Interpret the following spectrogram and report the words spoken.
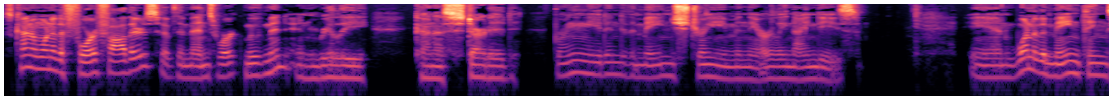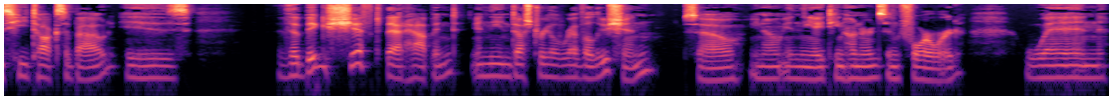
was kind of one of the forefathers of the men's work movement and really kind of started bringing it into the mainstream in the early 90s. And one of the main things he talks about is the big shift that happened in the Industrial Revolution so, you know, in the 1800s and forward, when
